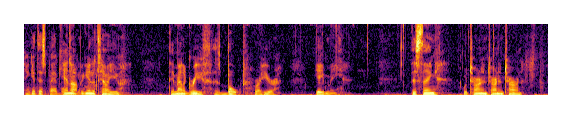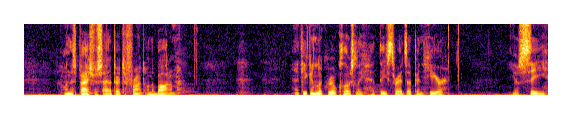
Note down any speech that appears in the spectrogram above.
and get this bad boy. Cannot begin to tell you the amount of grief this bolt right here gave me. This thing would turn and turn and turn on this passenger side up at the front on the bottom. And if you can look real closely at these threads up in here, you'll see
